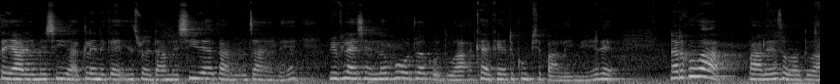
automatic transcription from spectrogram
ဆရာတွေမရှိတာ clinical instructor မရှိတဲ့အခါမျိုးကြရင်လည်း reflection လုပ်ဖို့အတွက်ကိုသူကအခက်အခဲတစ်ခုဖြစ်ပါလိမ့်မယ်တဲ့နောက်တစ်ခုကဘာလဲဆိုတော့သူက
